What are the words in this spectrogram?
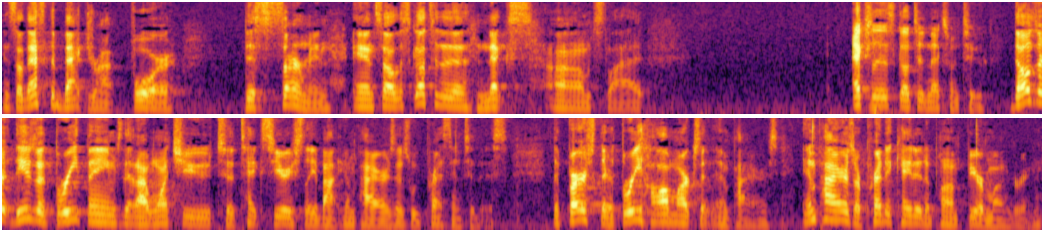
And so that's the backdrop for this sermon. And so let's go to the next um, slide. Actually, let's go to the next one too. Those are these are three themes that I want you to take seriously about empires as we press into this. The first, there are three hallmarks of empires. Empires are predicated upon fear mongering.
